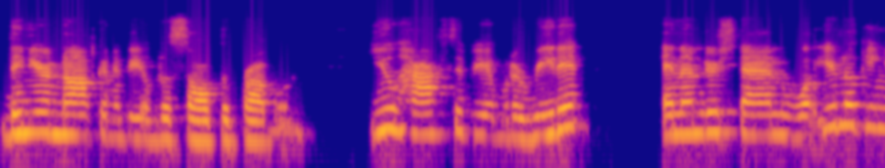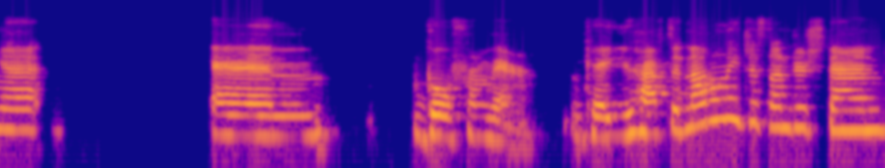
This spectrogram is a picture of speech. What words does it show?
then you're not going to be able to solve the problem. You have to be able to read it and understand what you're looking at and go from there. Okay, you have to not only just understand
